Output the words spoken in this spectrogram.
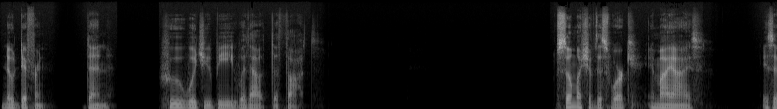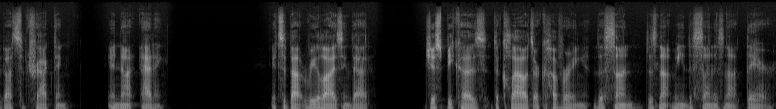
no different than who would you be without the thought? So much of this work, in my eyes, is about subtracting and not adding. It's about realizing that just because the clouds are covering the sun does not mean the sun is not there.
